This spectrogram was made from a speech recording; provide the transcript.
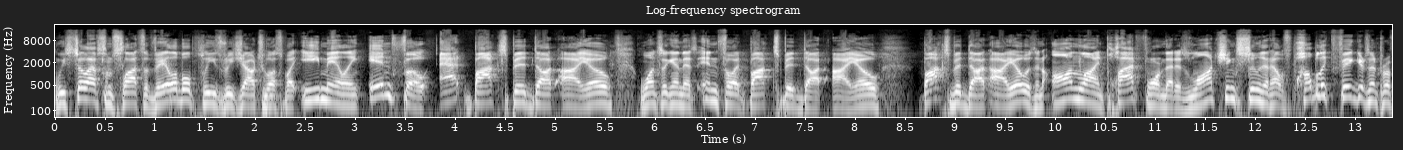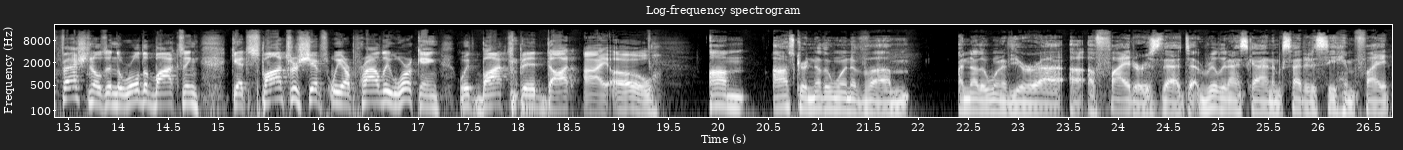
we still have some slots available. Please reach out to us by emailing info at boxbid.io. Once again, that's info at boxbid.io. Boxbid.io is an online platform that is launching soon that helps public figures and professionals in the world of boxing get sponsorships. We are proudly working with Boxbid.io. Um, Oscar, another one of um, another one of your uh, uh, fighters that uh, really nice guy, and I'm excited to see him fight.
